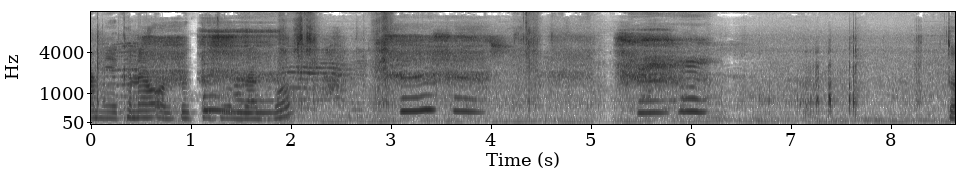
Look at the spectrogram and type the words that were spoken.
আমি এখানে অল্প একটু ঝোল রাখব। তো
